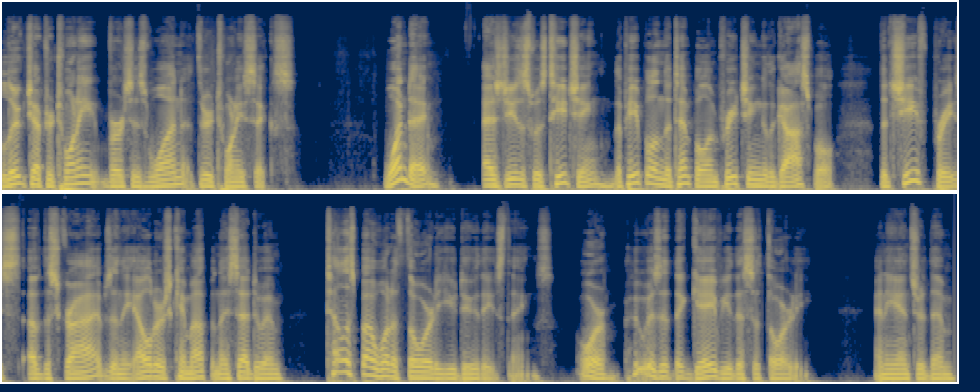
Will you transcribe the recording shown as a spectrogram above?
Luke chapter 20, verses 1 through 26. One day, as Jesus was teaching the people in the temple and preaching the gospel, the chief priests of the scribes and the elders came up and they said to him, Tell us by what authority you do these things, or who is it that gave you this authority? And he answered them,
